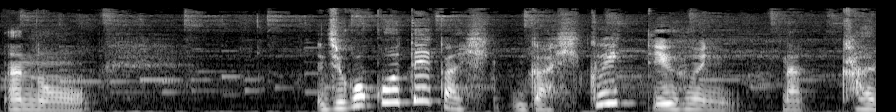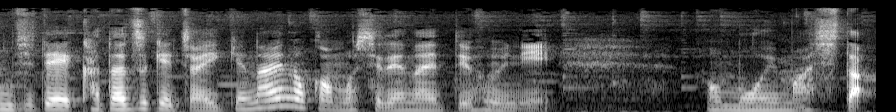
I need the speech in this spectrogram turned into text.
あの自己肯定感が低いっていう風な感じで片付けちゃいけないのかもしれないっていう風に思いました。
